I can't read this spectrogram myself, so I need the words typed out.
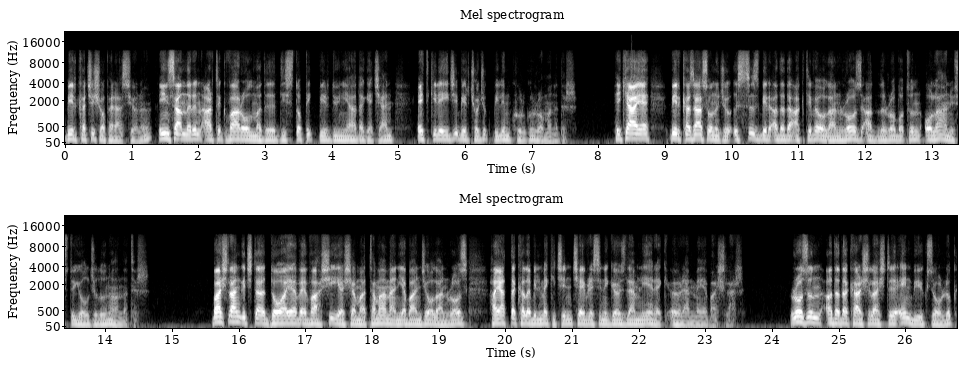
bir kaçış operasyonu, insanların artık var olmadığı distopik bir dünyada geçen etkileyici bir çocuk bilim kurgu romanıdır. Hikaye, bir kaza sonucu ıssız bir adada aktive olan Rose adlı robotun olağanüstü yolculuğunu anlatır. Başlangıçta doğaya ve vahşi yaşama tamamen yabancı olan Rose, hayatta kalabilmek için çevresini gözlemleyerek öğrenmeye başlar. Rose'un adada karşılaştığı en büyük zorluk,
